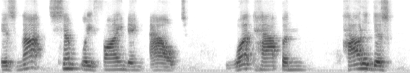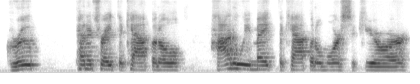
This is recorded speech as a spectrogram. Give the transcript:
is not simply finding out what happened, how did this group penetrate the Capitol, how do we make the Capitol more secure,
